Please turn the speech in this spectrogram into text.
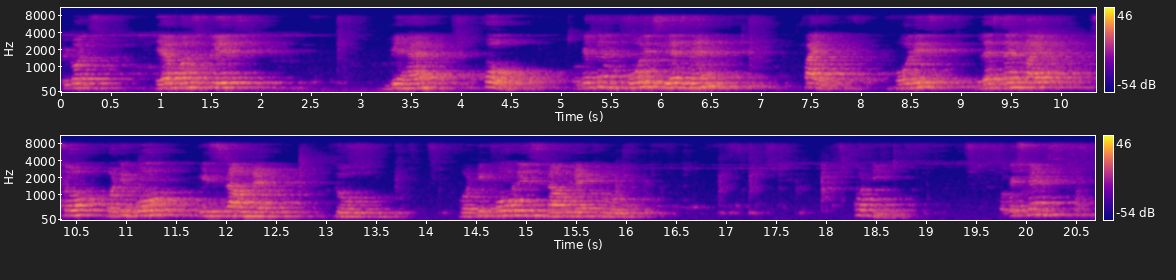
because here ones place we have 4. Okay, so 4 is less than 5. 4 is less than 5. So 44 is rounded to 44 is rounded to 40. Okay, students?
